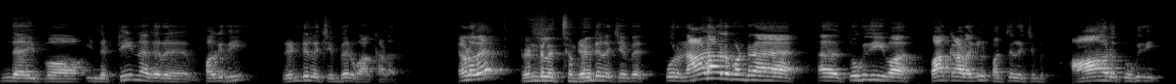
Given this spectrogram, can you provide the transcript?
இந்த இப்போ இந்த டி நகர் பகுதி ரெண்டு லட்சம் பேர் வாக்காளர் எவ்வளவு? ரெண்டு லட்சம் ரெண்டு லட்சம் பேர். ஒரு நாடாளுமன்ற தொகுதி வா- வாக்காளர்கள் பத்து லட்சம் பேர். ஆறு தொகுதி.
